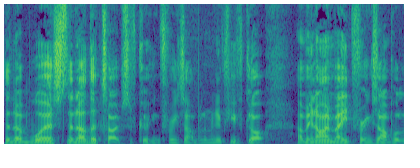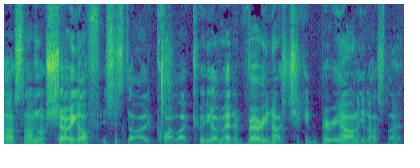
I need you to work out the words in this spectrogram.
that are worse than other types of cooking? For example, I mean, if you've got, I mean, I made, for example, last night. I'm not showing off. It's just that I quite like cooking. I made a very nice chicken biryani last night,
